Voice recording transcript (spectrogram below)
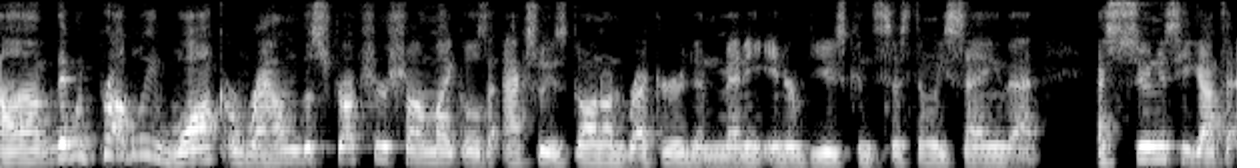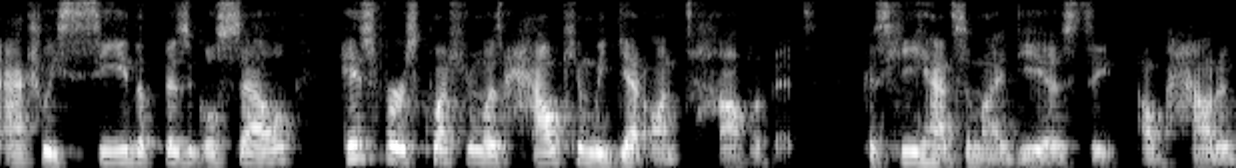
Uh, they would probably walk around the structure. Shawn Michaels actually has gone on record in many interviews consistently saying that as soon as he got to actually see the physical cell, his first question was, "How can we get on top of it?" Because he had some ideas to of how to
